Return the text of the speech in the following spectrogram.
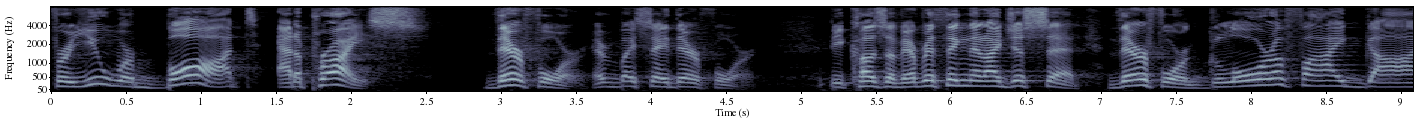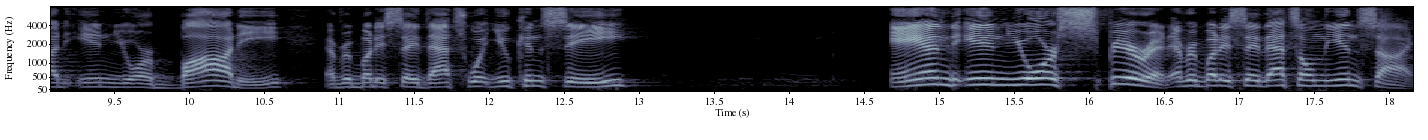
For you were bought at a price. Therefore, everybody say, therefore, because of everything that I just said. Therefore, glorify God in your body. Everybody say, that's what you can see. And in your spirit. Everybody say, that's on the inside.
